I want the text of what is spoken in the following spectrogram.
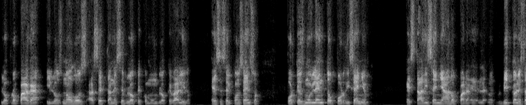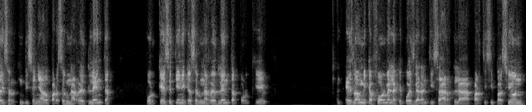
lo propaga y los nodos aceptan ese bloque como un bloque válido. Ese es el consenso. Porque es muy lento por diseño. Está diseñado para, eh, Bitcoin está diseñado para hacer una red lenta. ¿Por qué se tiene que hacer una red lenta? Porque es la única forma en la que puedes garantizar la participación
